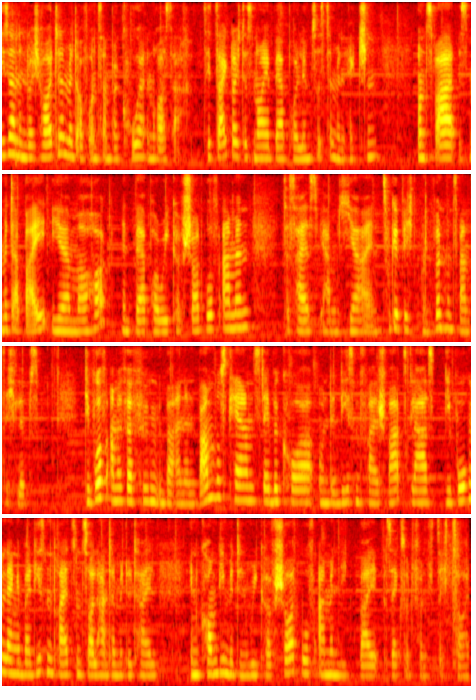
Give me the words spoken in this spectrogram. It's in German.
Lisa nimmt euch heute mit auf unseren Parcours in Rossach. Sie zeigt euch das neue Bearpaw Limb System in Action. Und zwar ist mit dabei ihr Mohawk mit Bearpaw Recurve Shortwurfarmen. Das heißt, wir haben hier ein Zugewicht von 25 Lips. Die Wurfarme verfügen über einen Bambuskern, Stablecore und in diesem Fall Schwarzglas. Die Bogenlänge bei diesem 13 Zoll Hunter-Mittelteil in Kombi mit den Recurve Shortwurfarmen liegt bei 56 Zoll.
